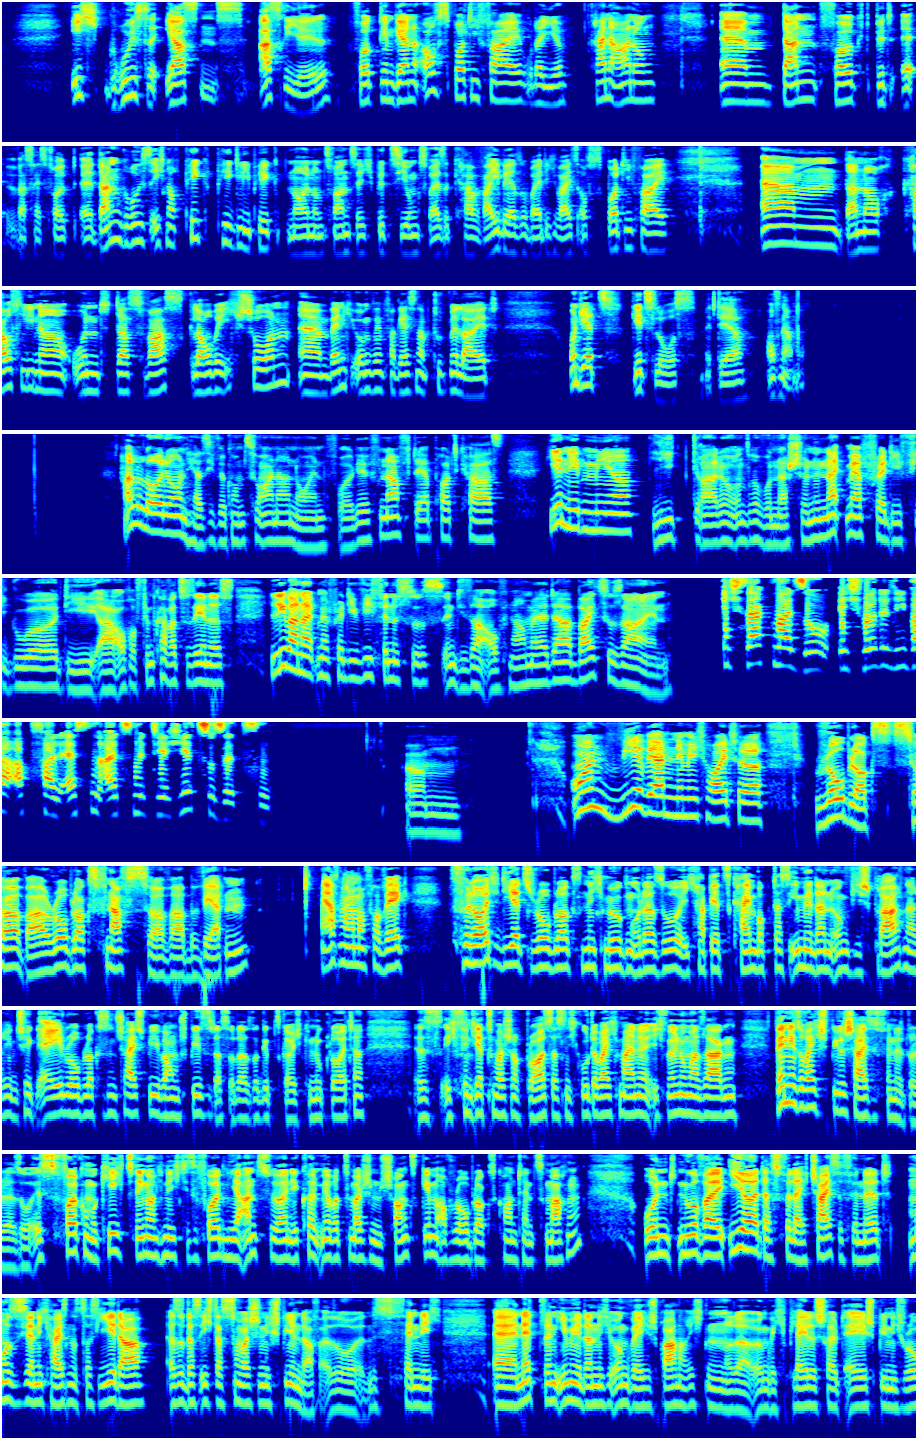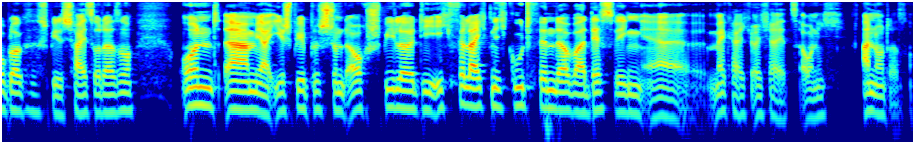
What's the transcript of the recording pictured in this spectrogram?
Ich grüße erstens Asriel, folgt dem gerne auf Spotify oder hier, keine Ahnung. Ähm, dann folgt bitte, äh, was heißt folgt? Äh, dann grüße ich noch Pig, Pigly Pig 29, beziehungsweise Kawaii soweit ich weiß, auf Spotify. Ähm, dann noch Kauslina und das war's, glaube ich schon. Ähm, wenn ich irgendwen vergessen habe, tut mir leid. Und jetzt geht's los mit der Aufnahme. Hallo Leute und herzlich willkommen zu einer neuen Folge FNAF, der Podcast. Hier neben mir liegt gerade unsere wunderschöne Nightmare Freddy Figur, die ja auch auf dem Cover zu sehen ist. Lieber Nightmare Freddy, wie findest du es in dieser Aufnahme dabei zu sein? Ich sag mal so, ich würde lieber Abfall essen, als mit dir hier zu sitzen. Ähm, und wir werden nämlich heute Roblox Server, Roblox FNAF Server bewerten. Erstmal nochmal vorweg, für Leute, die jetzt Roblox nicht mögen oder so, ich habe jetzt keinen Bock, dass ihr mir dann irgendwie Sprachnachrichten schickt, ey, Roblox ist ein Scheißspiel, warum spielst du das oder so, gibt's, glaube ich, genug Leute. Es, ich finde jetzt zum Beispiel noch Brawl das nicht gut, aber ich meine, ich will nur mal sagen, wenn ihr so welche Spiele scheiße findet oder so, ist vollkommen okay, ich zwinge euch nicht, diese Folgen hier anzuhören, ihr könnt mir aber zum Beispiel eine Chance geben, auch Roblox-Content zu machen. Und nur weil ihr das vielleicht scheiße findet, muss es ja nicht heißen, dass das jeder also, dass ich das zum Beispiel nicht spielen darf. Also, das fände ich äh, nett, wenn ihr mir dann nicht irgendwelche Sprachnachrichten oder irgendwelche Playlists schreibt, ey, spiel nicht Roblox, das Spiel ist scheiße oder so. Und ähm, ja, ihr spielt bestimmt auch Spiele, die ich vielleicht nicht gut finde, aber deswegen äh, meckere ich euch ja jetzt auch nicht an oder so.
